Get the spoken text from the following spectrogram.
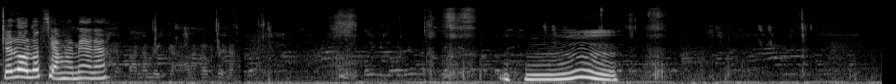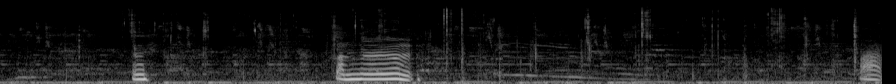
เจะโรลดเสียงให้แม่นะ อื้อหืออืมจำน้ำปาบ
